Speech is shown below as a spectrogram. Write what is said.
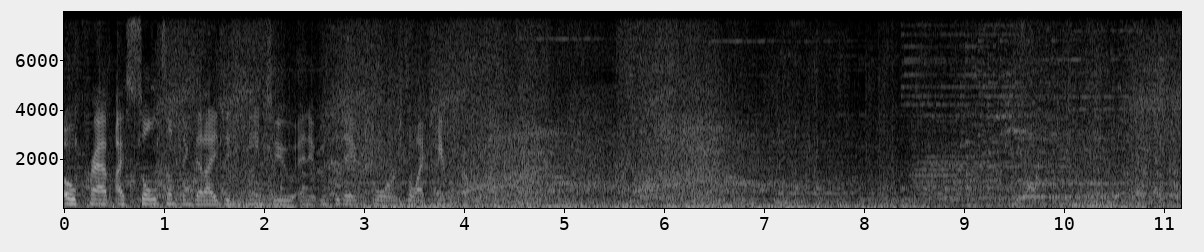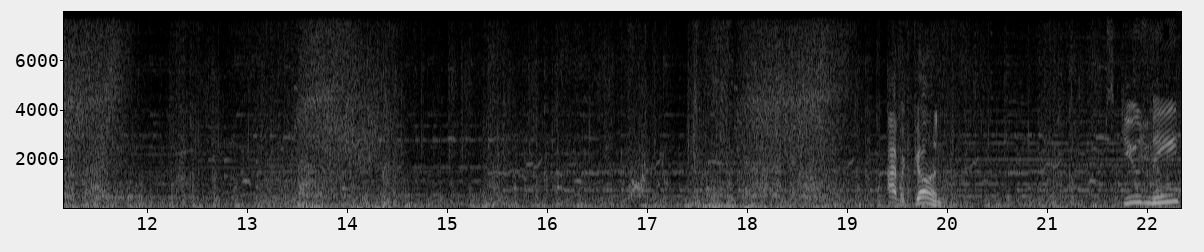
oh crap, I sold something that I didn't mean to, and it was the day before, so I can't recover have a gun. Excuse me.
